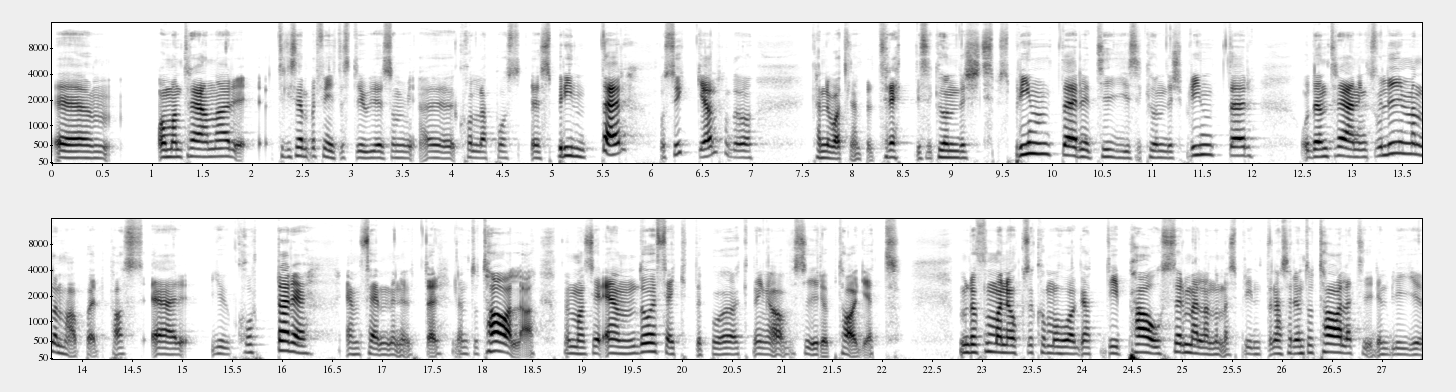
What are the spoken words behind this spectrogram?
eh, om man tränar, till exempel finns det studier som eh, kollar på eh, sprinter på cykel, då kan det vara till exempel 30 sekunders sprinter eller 10 sekunders sprinter. Och den träningsvolymen de har på ett pass är ju kortare än fem minuter, den totala. Men man ser ändå effekter på ökning av syreupptaget. Men då får man också komma ihåg att det är pauser mellan de här sprinterna, så den totala tiden blir ju,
